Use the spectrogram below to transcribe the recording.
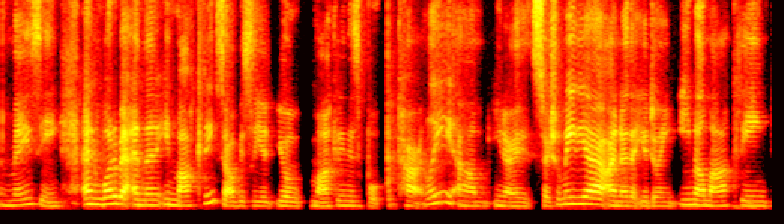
Amazing. And what about and then in marketing? So obviously you're marketing this book currently. Um, you know, social media. I know that you're doing email marketing.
